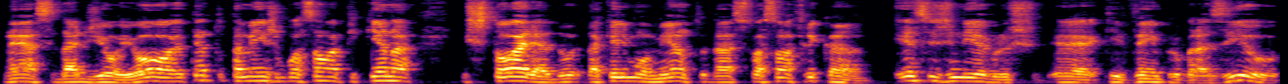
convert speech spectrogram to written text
né, a cidade de Oió. Eu tento também esboçar uma pequena história do, daquele momento da situação africana. Esses negros é, que vêm para o Brasil,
